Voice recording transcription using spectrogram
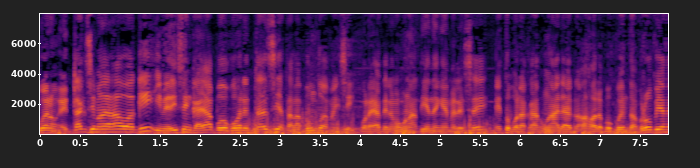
Bueno, el taxi me ha dejado aquí y me dicen que allá puedo coger el taxi hasta la punta de Maicí. Por allá tenemos una tienda en MLC. Esto por acá es un área de trabajadores por cuenta propia.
